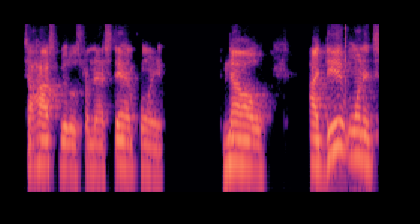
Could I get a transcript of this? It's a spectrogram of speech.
to hospitals from that standpoint. Now, I did want to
